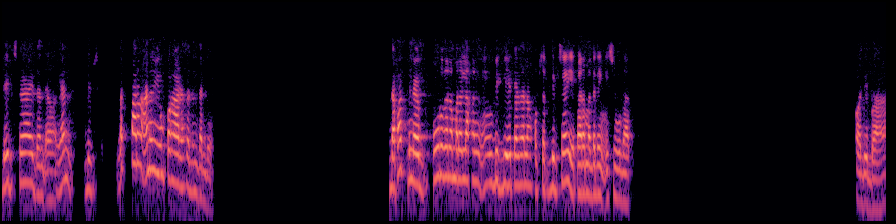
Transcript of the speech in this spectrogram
Big Sky, dan, oh, yan, Sky. Ba't parang ano yung pangalan sa dandali? Dapat pinag, puro na lang malalaking big letter na lang Kapsat Big Sky eh, para madaling isulat. O, di ba?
